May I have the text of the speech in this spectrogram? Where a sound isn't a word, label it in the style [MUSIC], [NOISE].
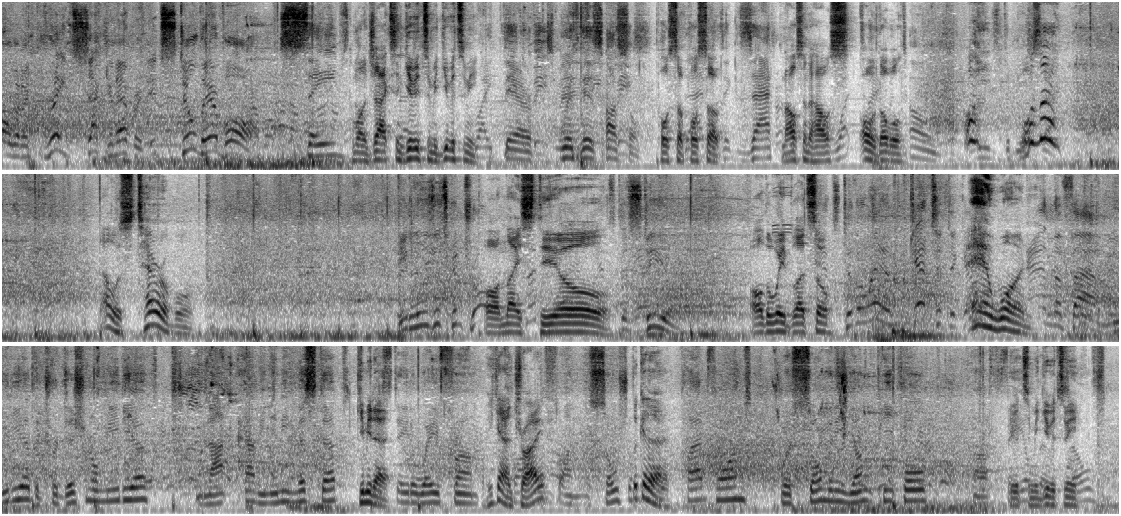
Swatted. Oh, what a great second effort. It's still their ball. saves Come on, Jackson. Give it to me. Give it to me. right there with his hustle. Post up, post up. Exactly. Mouse in the house. Oh, double. Oh, needs to be what was that? That was terrible. He loses control. Oh, nice steal. The steal. All the way, Bledsoe. To the rim. Gets it to go. And one. And the foul. media, the traditional media, not having any missteps. Give me that. Stayed away from. He can't drive? on the social Look at that. platforms where so many young people. Uh, Give it to me, give it to me.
